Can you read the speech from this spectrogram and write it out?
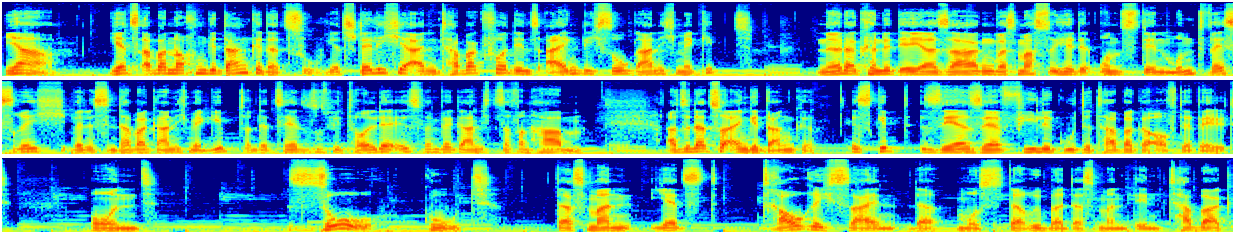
Ja, jetzt aber noch ein Gedanke dazu. Jetzt stelle ich hier einen Tabak vor, den es eigentlich so gar nicht mehr gibt. Ne, da könntet ihr ja sagen, was machst du hier uns den Mund wässrig, wenn es den Tabak gar nicht mehr gibt und erzählst uns, wie toll der ist, wenn wir gar nichts davon haben. Also dazu ein Gedanke. Es gibt sehr, sehr viele gute Tabake auf der Welt. Und so gut, dass man jetzt traurig sein da muss darüber, dass man den Tabak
